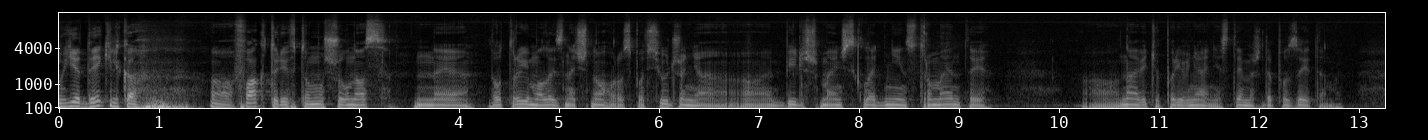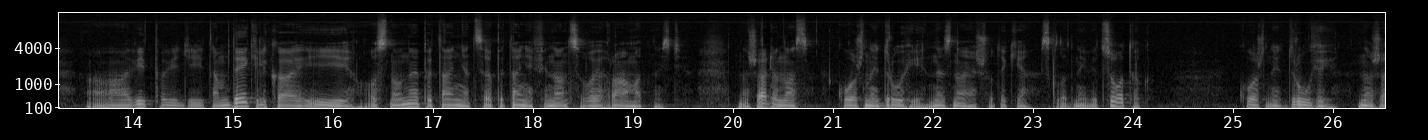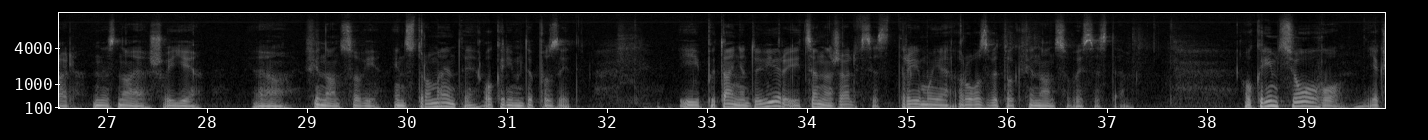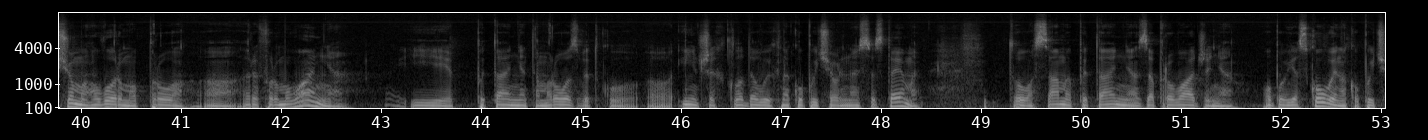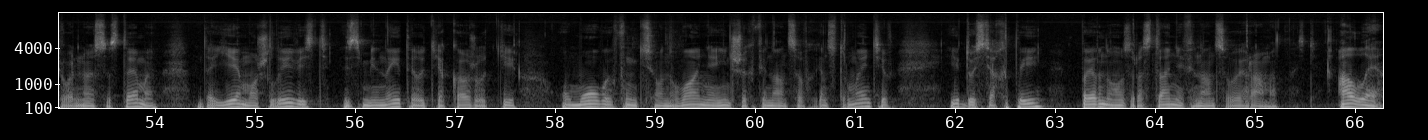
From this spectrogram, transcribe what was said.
Ну, є декілька факторів, тому що у нас не отримали значного розповсюдження більш-менш складні інструменти, навіть у порівнянні з тими ж депозитами. Відповіді там декілька, і основне питання це питання фінансової грамотності. На жаль, у нас кожний другий не знає, що таке складний відсоток. Кожний другий, на жаль, не знає, що є фінансові інструменти, окрім депозитів. І питання довіри, і це, на жаль, все стримує розвиток фінансової системи. Окрім цього, якщо ми говоримо про реформування і питання там, розвитку інших складових накопичувальної системи, то саме питання запровадження обов'язкової накопичувальної системи дає можливість змінити, от як кажуть, ті умови функціонування інших фінансових інструментів і досягти певного зростання фінансової грамотності. Але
